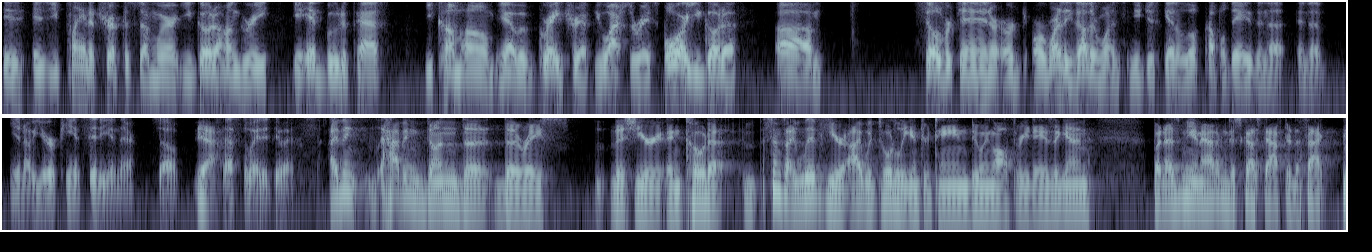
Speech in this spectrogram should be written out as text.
is is you plan a trip to somewhere. You go to Hungary, you hit Budapest, you come home, you have a great trip, you watch the race, or you go to um, Silverstone or, or or one of these other ones, and you just get a little couple days in a in a you know European city in there. So yeah, that's the way to do it. I think having done the the race this year in COTA, since I live here, I would totally entertain doing all three days again. But as me and Adam discussed after the fact,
